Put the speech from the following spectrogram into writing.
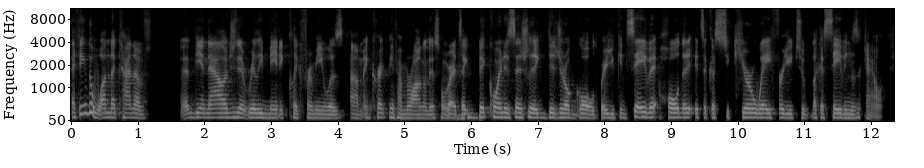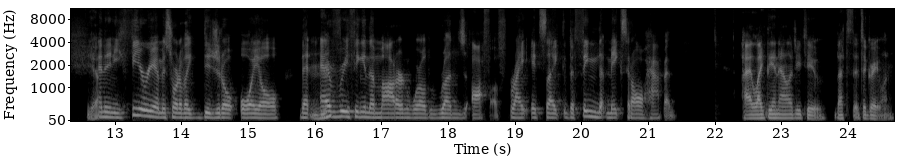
I think the one that kind of uh, the analogy that really made it click for me was, um, and correct me if I'm wrong on this one, where it's like Bitcoin is essentially like digital gold, where you can save it, hold it. It's like a secure way for you to like a savings account. yeah And then Ethereum is sort of like digital oil that Mhm. everything in the modern world runs off of, right? It's like the thing that makes it all happen. I like the analogy too. That's it's a great one.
